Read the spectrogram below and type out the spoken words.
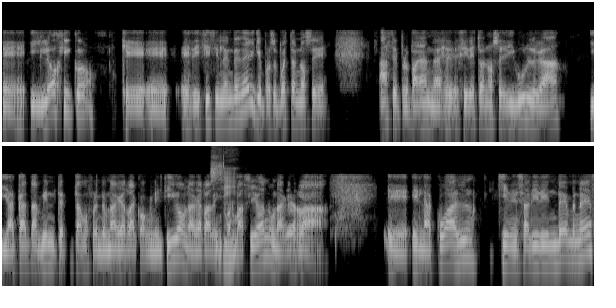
eh, ilógico, que eh, es difícil de entender y que por supuesto no se hace propaganda, es decir, esto no se divulga. Y acá también estamos frente a una guerra cognitiva, una guerra de información, una guerra eh, en la cual quieren salir indemnes.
